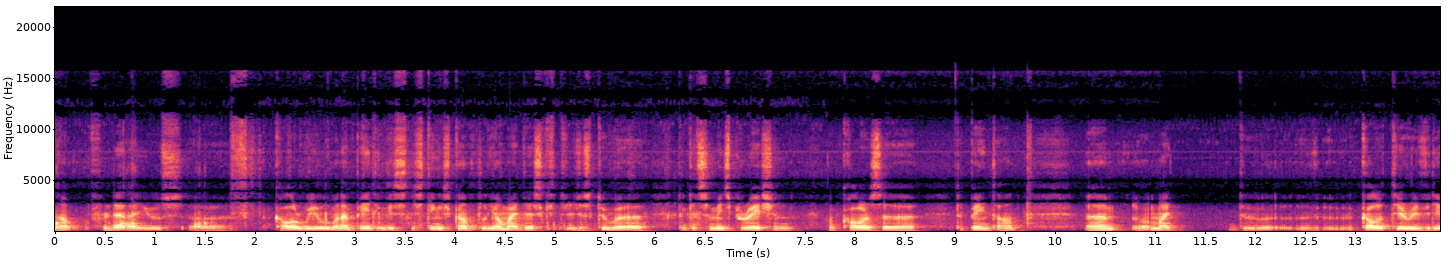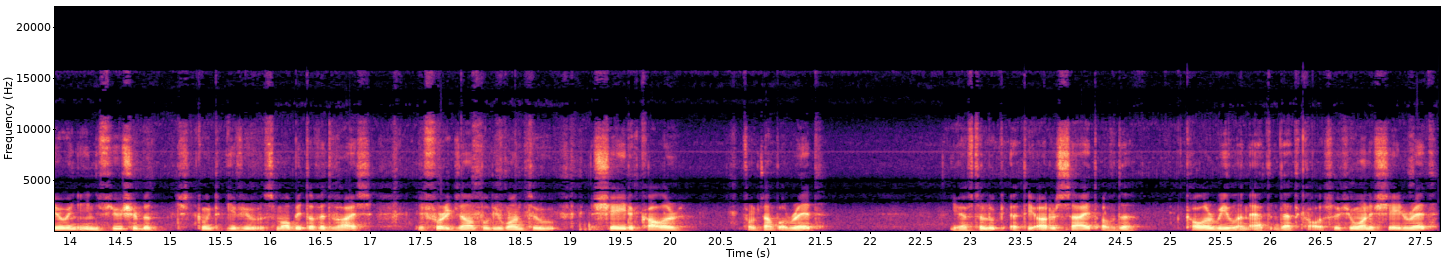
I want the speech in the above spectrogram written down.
now for that I use uh, a color wheel when I'm painting. This this thing is constantly on my desk to, just to, uh, to get some inspiration. on colors uh, to paint on. Um, I might do a color theory video in, in the future, but just going to give you a small bit of advice. If, for example, you want to shade a color, for example, red, you have to look at the other side of the color wheel and add that color. So if you want to shade red,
